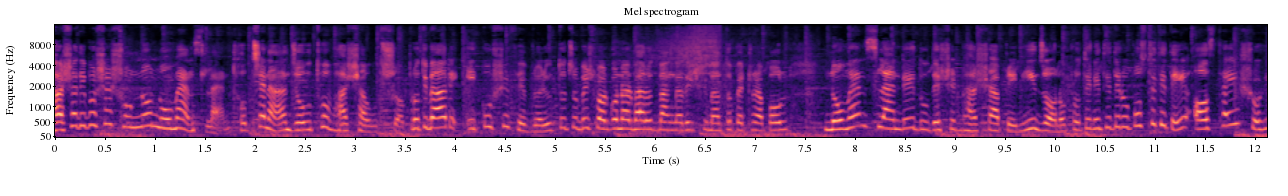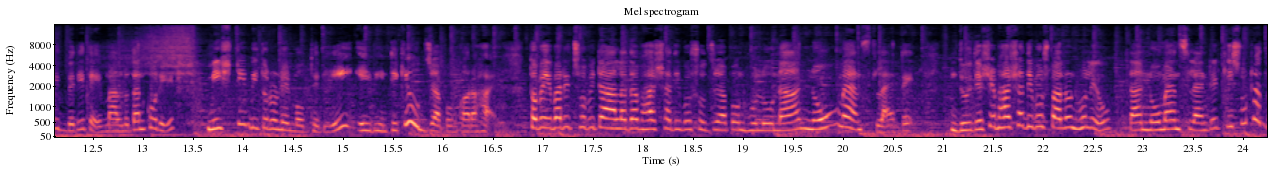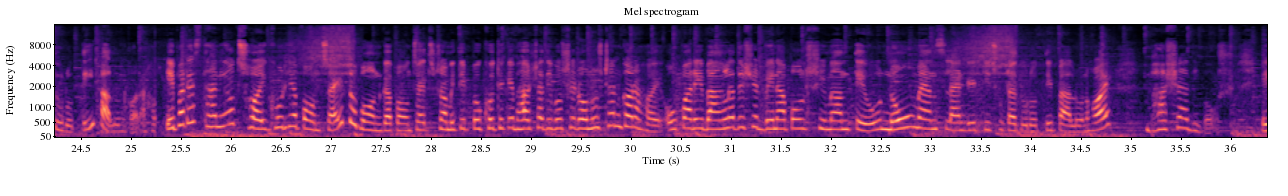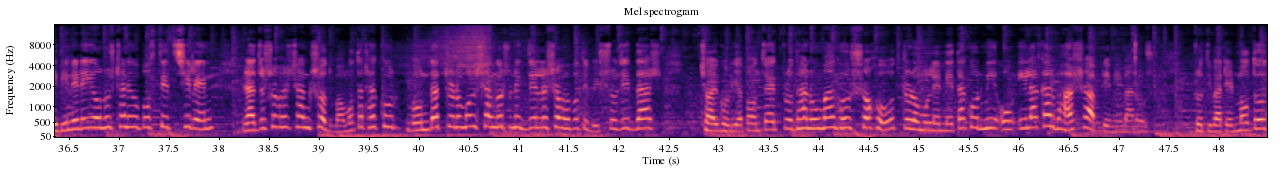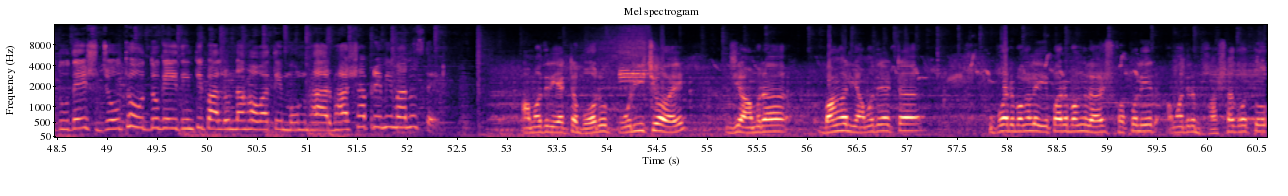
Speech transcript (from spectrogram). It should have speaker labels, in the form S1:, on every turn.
S1: ভাষা দিবসের শূন্য নোম্যান্স ল্যান্ড হচ্ছে না, যৌথ ভাষা উৎসব। প্রতিবার একুশে ফেব্রুয়ারি, উত্তর চব্বিশ পরগনার ভারত, বাংলাদেশ সীমান্ত পেট্রাপোল নোম্যান্স ল্যান্ডে দুদেশের ভাষা প্রেমী জনপ্রতিনিধিদের উপস্থিতিতে অস্থায়ী শহীদ বেদিতে মাল্যদান করে মিষ্টি বিতরণের মধ্যে দিয়েই এই দিনটিকে উদযাপন করা হয়। তবে এবারের ছবিটা আলাদা ভাষা দিবস উদযাপন হলো না নোম্যান্স ল্যান্ডে দুই দেশে ভাষা দিবস পালন হলেও তা নোম্যান্স ল্যান্ডের কিছুটা দূরত্বেই পালন করা হয়। এবারে স্থানীয় ছয়ঘরিয়া পঞ্চায়েত ও বনগা পঞ্চায়েত সমিতির পক্ষ থেকে ভাষা দিবসের অনুষ্ঠান করা হয়। ওপারে বাংলাদেশের বেনাপোল সীমান্তেও নো ম্যানস ল্যান্ডের কিছুটা দূরত্বে পালন হয় ভাষা দিবস। এদিনের এই অনুষ্ঠানে উপস্থিত ছিলেন রাজ্যসভার সাংসদ মমতা ঠাকুর, বনগা তৃণমূল সাংগঠনিক জেলা সভাপতি বিশ্বজিৎ দাস ছয়ঘরিয়া পঞ্চায়েত প্রধান উমা ঘোষ সহ তৃণমূলের নেতাকর্মী ও এলাকার ভাষা প্রেমী মানুষ। প্রতিবাদের মতো দুদেশ যৌথ উদ্যোগে এই দিনটি পালন না হওয়াতে মন ভার ভাষাপ্রেমী মানুষদের।
S2: আমাদের একটা বড় পরিচয় যে আমরা বাঙালি, আমাদের একটা উপার বাংলা, এপার বাংলা সকলের আমাদের ভাষাগত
